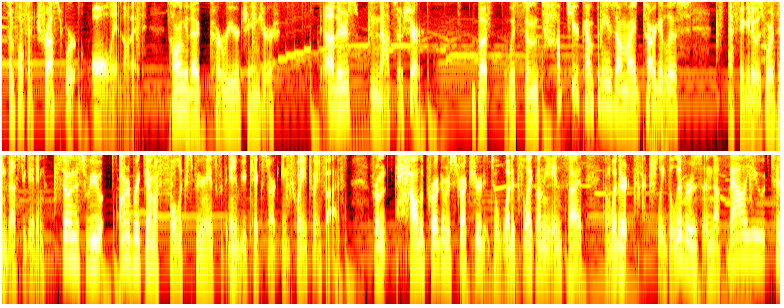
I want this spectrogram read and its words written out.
Some folks I trust were all in on it, calling it a career changer. Others, not so sure. But with some top tier companies on my target list, I figured it was worth investigating. So, in this review, I'm going to break down my full experience with Interview Kickstart in 2025 from how the program is structured to what it's like on the inside and whether it actually delivers enough value to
